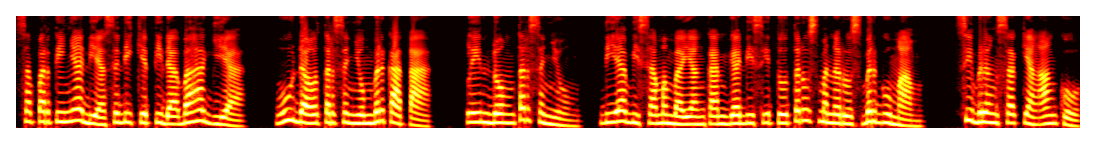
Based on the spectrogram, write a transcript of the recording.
Sepertinya dia sedikit tidak bahagia. Wu Dao tersenyum berkata. Lindong tersenyum. Dia bisa membayangkan gadis itu terus-menerus bergumam, si brengsek yang angkuh,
